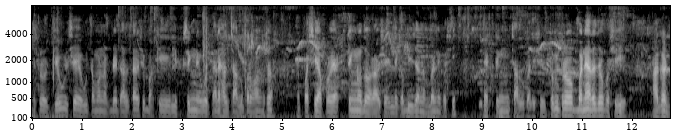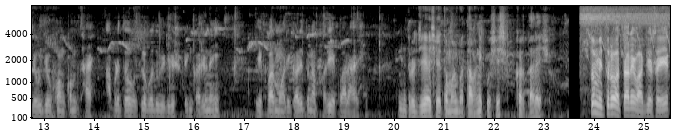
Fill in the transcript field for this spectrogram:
મિત્રો, જેવું છે એવું તમને અપડેટ હાલતા રહીશું. બાકી લિપસિંગ ને એવું અત્યારે હાલ ચાલુ કરવાનું છે. પછી આપણો એક્ટિંગનો દોર આવશે, એટલે કે બીજા નંબરની પછી એક્ટિંગ ચાલુ કરીશું. તો મિત્રો, બન્યા રહેજો, પછી આગળ જેવું જેવું કોમ કોમ થાય. આપણે તો એટલું બધું વીડિયો શૂટિંગ કર્યું નહીં. એકવાર મોડી કરી હતું ને ફરી એકવાર આવ્યા છે. મિત્રો જે હશે તમને બતાવવાની કોશિશ કરતા રહીશું. તો મિત્રો અત્યારે વાગ્યો છે એક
